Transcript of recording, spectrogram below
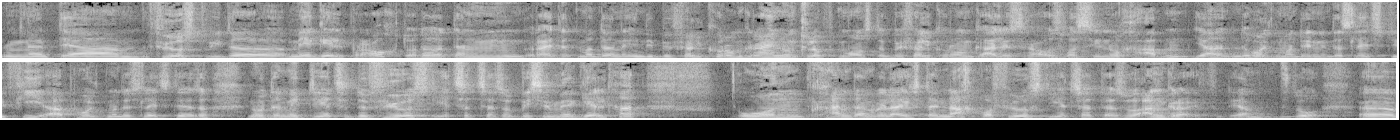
der Fürst wieder mehr Geld braucht, oder? Dann reitet man dann in die Bevölkerung rein und klopft man aus der Bevölkerung alles raus, was sie noch haben. Ja, dann holt man denen das letzte Vieh ab, holt man das letzte, also nur damit jetzt der Fürst jetzt also ein bisschen mehr Geld hat und kann dann vielleicht ein Nachbarfürst jetzt also angreifen. Ja? So, äh,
